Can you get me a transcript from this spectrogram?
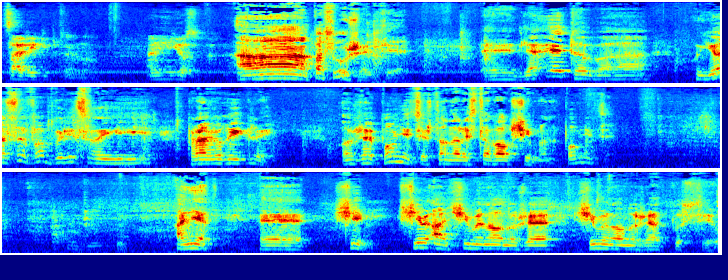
царь Египта, ну, а не Йосиф. А, послушайте, э, для этого у Иосифа были свои правила игры. Он же, помните, что он арестовал Шимона, помните? А нет, э, Ши, Ши- а, Шимона он уже, Шимона он уже отпустил.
